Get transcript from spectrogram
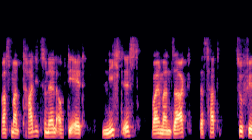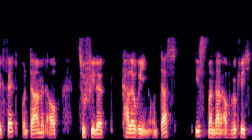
was man traditionell auf Diät nicht isst, weil man sagt, das hat zu viel Fett und damit auch zu viele Kalorien. Und das isst man dann auch wirklich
